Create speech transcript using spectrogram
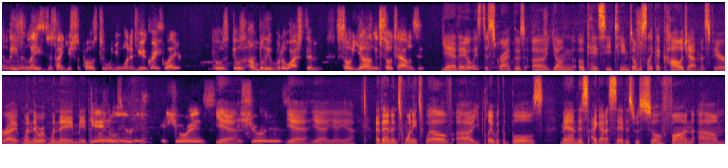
and leaving late, just like you're supposed to when you want to be a great player. It was it was unbelievable to watch them so young and so talented. Yeah, they always describe those uh, young OKC teams almost like a college atmosphere, right? When they were when they made the Yeah, it, finals. it, it sure is. Yeah. it sure is. Yeah, yeah, yeah, yeah. And then in 2012, uh, you played with the Bulls. Man, this I gotta say, this was so fun. Um,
